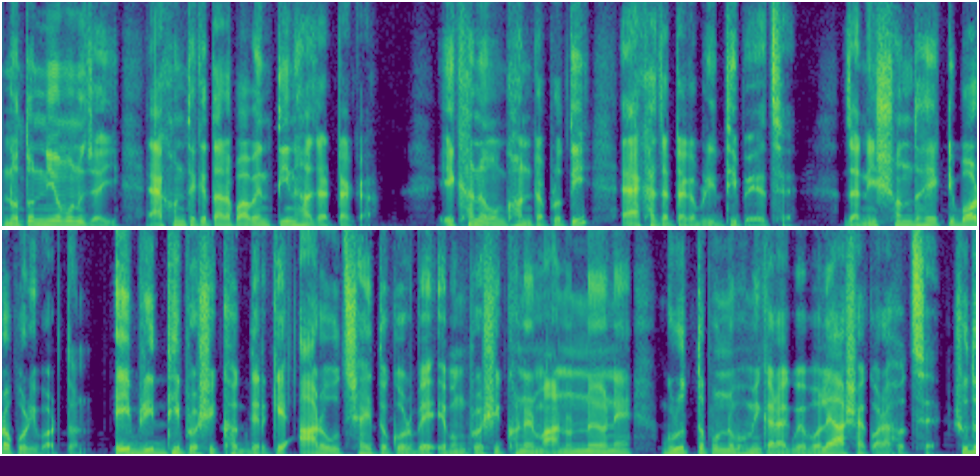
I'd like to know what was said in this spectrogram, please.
নতুন নিয়ম অনুযায়ী এখন থেকে তারা পাবেন তিন হাজার টাকা। এখানেও ঘণ্টা প্রতি এক হাজার টাকা বৃদ্ধি পেয়েছে। যা নিঃসন্দেহে একটি বড় পরিবর্তন। এই বৃদ্ধি প্রশিক্ষকদেরকে আরও উৎসাহিত করবে এবং প্রশিক্ষণের মান উন্নয়নে গুরুত্বপূর্ণ ভূমিকা রাখবে বলে আশা করা হচ্ছে। শুধু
